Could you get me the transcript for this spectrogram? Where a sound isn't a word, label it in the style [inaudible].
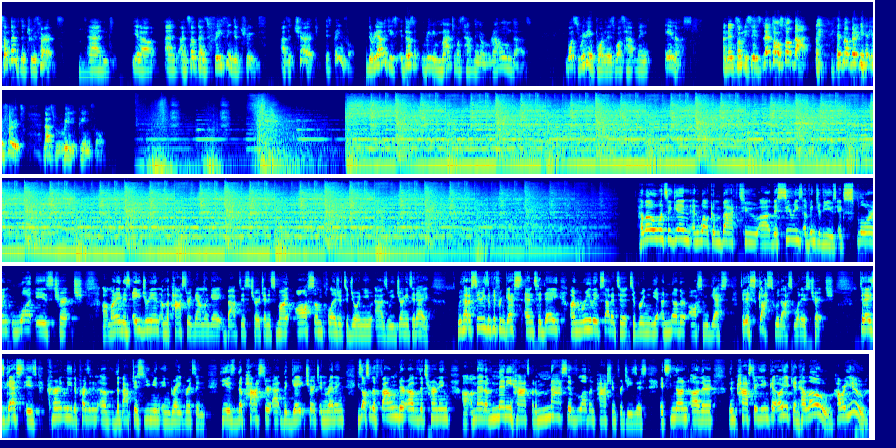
sometimes the truth hurts. Mm-hmm. And, you know, and, and sometimes facing the truth as a church is painful. The reality is, it doesn't really matter what's happening around us. What's really important is what's happening in us. And then somebody says, let's all stop that. [laughs] it's not bearing any fruit. That's really painful. Hello, once again, and welcome back to uh, this series of interviews exploring what is church. Uh, my name is Adrian. I'm the pastor at Gamlingay Baptist Church, and it's my awesome pleasure to join you as we journey today. We've had a series of different guests, and today I'm really excited to, to bring yet another awesome guest to discuss with us what is church. Today's guest is currently the president of the Baptist Union in Great Britain. He is the pastor at the Gate Church in Reading. He's also the founder of The Turning, uh, a man of many hats, but a massive love and passion for Jesus. It's none other than Pastor Yinka Oyekan. Hello, how are you?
